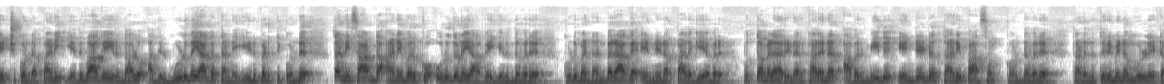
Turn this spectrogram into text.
ஏற்றுக்கொண்ட பணி எதுவாக இருந்தாலும் அதில் முழுமையாக தன்னை ஈடுபடுத்தி கொண்டு தன்னை சார்ந்த அனைவருக்கும் உறுதுணையாக இருந்தவர். குடும்ப நண்பராக என்னிடம் பழகியவர். முத்தமிழறிஞர் கலைஞர் அவர் மீது என்றென்று தனிப்பாசம் கொண்டவர். தனது திருமணம் உள்ளிட்ட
